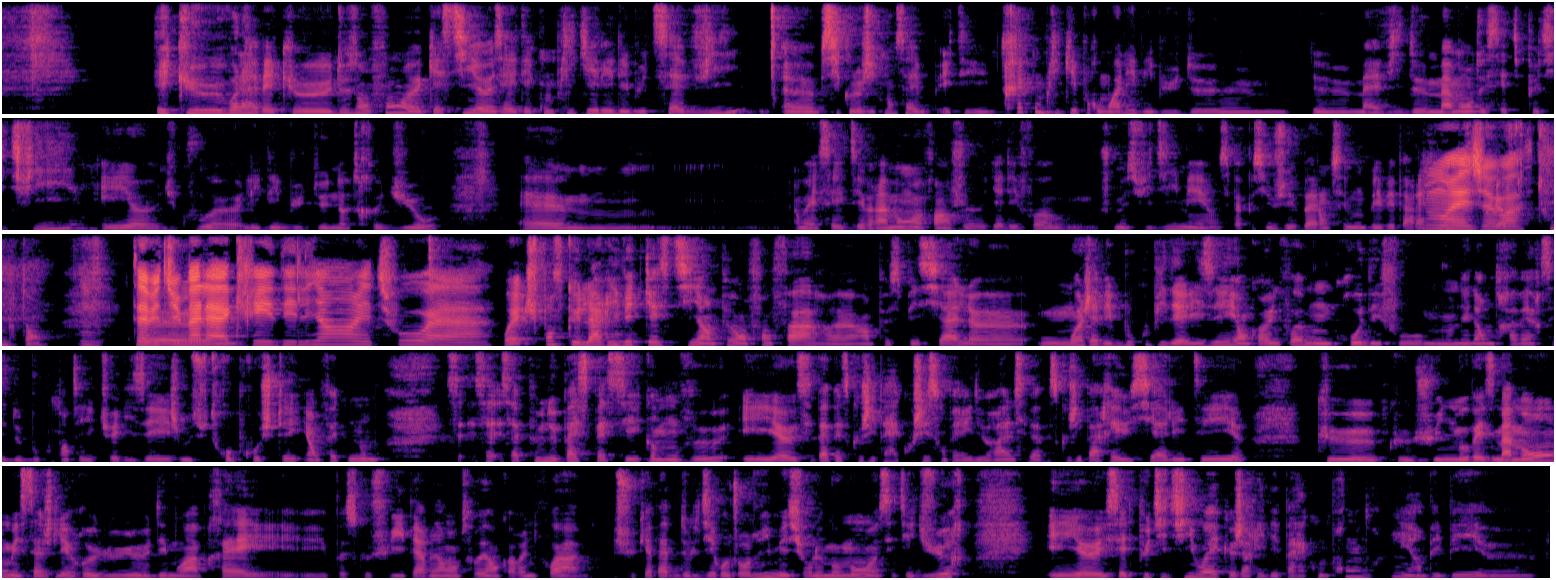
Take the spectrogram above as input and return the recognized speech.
Et que voilà, avec euh, deux enfants, euh, Casti, euh, ça a été compliqué les débuts de sa vie. psychologiquement, ça a été très compliqué pour moi les débuts de, de ma vie de maman de cette petite fille et du coup les débuts de notre duo. Ouais, ça a été vraiment. Enfin, il y a des fois où je me suis dit, mais c'est pas possible, j'ai balancé mon bébé par la fenêtre. Ouais, je vois. tout le temps. Mmh. T'avais euh... du mal à créer des liens et tout. À... Ouais, je pense que l'arrivée de Casti, un peu en fanfare, un peu spécial, euh, où moi j'avais beaucoup idéalisé. Et encore une fois, mon gros défaut, mon énorme travers, c'est de beaucoup intellectualiser. Et je me suis trop projetée. Et en fait, non, ça, ça, ça peut ne pas se passer comme on veut. Et euh, c'est pas parce que j'ai pas accouché sans péridurale, c'est pas parce que j'ai pas réussi à allaiter. Que, que, je suis une mauvaise maman, mais ça je l'ai relu des mois après et, et parce que je suis hyper bien entourée encore une fois, je suis capable de le dire aujourd'hui, mais sur le moment c'était dur et, euh, et, cette petite fille, ouais, que j'arrivais pas à comprendre. Mmh. Et un bébé, euh,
